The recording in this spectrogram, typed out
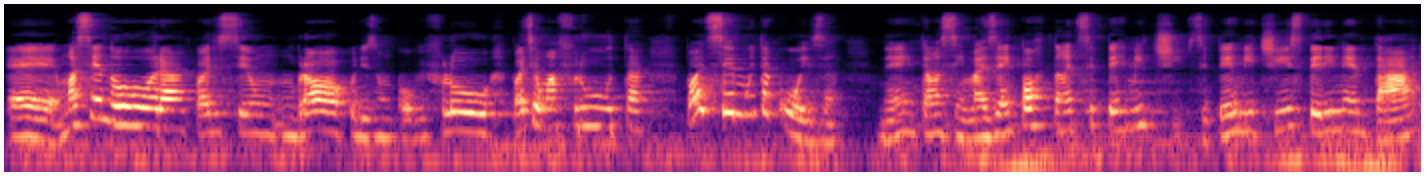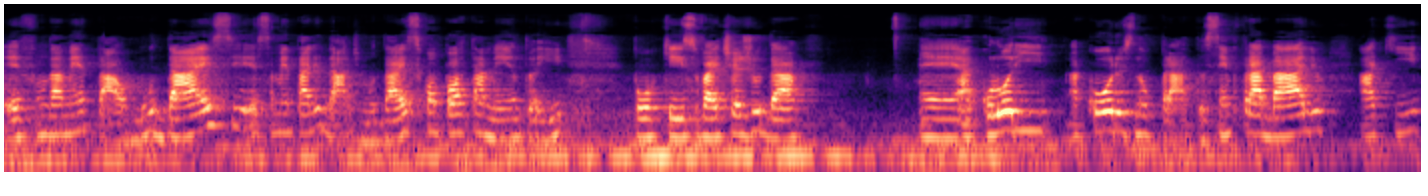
é, uma cenoura, pode ser um, um brócolis, um couve-flor, pode ser uma fruta, pode ser muita coisa. Né? Então, assim, mas é importante se permitir. Se permitir experimentar é fundamental. Mudar esse, essa mentalidade, mudar esse comportamento aí, porque isso vai te ajudar é, a colorir, a cores no prato. Eu sempre trabalho aqui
